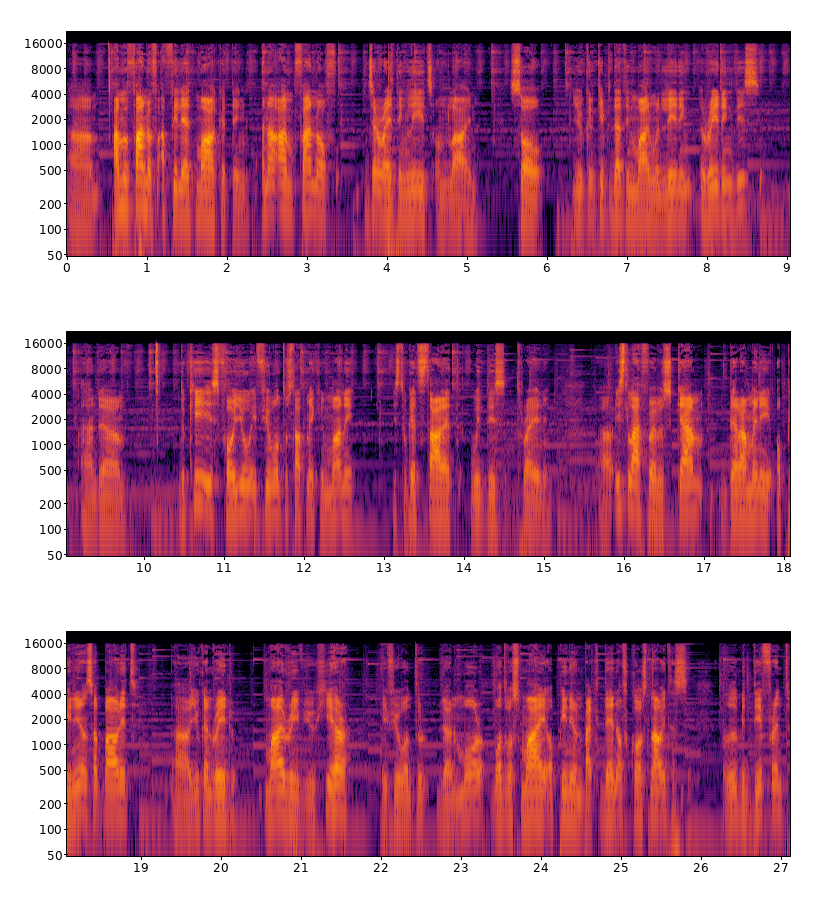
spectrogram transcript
um, I'm a fan of affiliate marketing, and I'm a fan of generating leads online. So you can keep that in mind when leading, reading this. And um, the key is for you, if you want to start making money, is to get started with this training. Uh, is LifeWave a scam? There are many opinions about it. Uh, you can read my review here if you want to learn more what was my opinion back then of course now it has a little bit different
